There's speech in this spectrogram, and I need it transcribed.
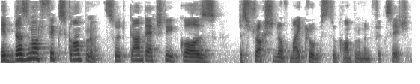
It does not fix complement, so it can't actually cause destruction of microbes through complement fixation.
